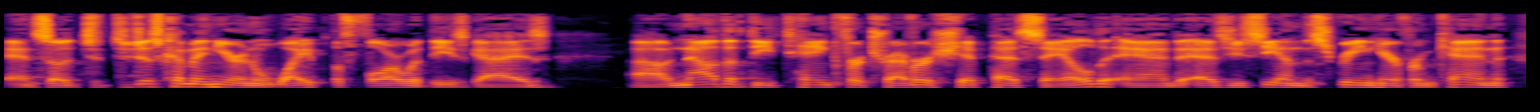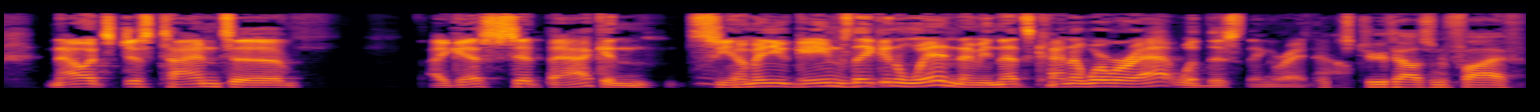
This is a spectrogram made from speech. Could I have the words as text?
And so to, to just come in here and wipe the floor with these guys, uh, now that the tank for Trevor ship has sailed, and as you see on the screen here from Ken, now it's just time to I guess sit back and see how many games they can win. I mean, that's kind of where we're at with this thing right now. It's 2005.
